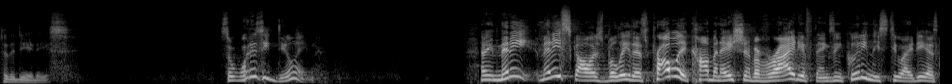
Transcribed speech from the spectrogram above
to the deities. So, what is he doing? I mean, many, many scholars believe that it's probably a combination of a variety of things, including these two ideas.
